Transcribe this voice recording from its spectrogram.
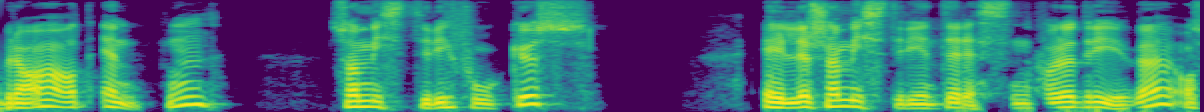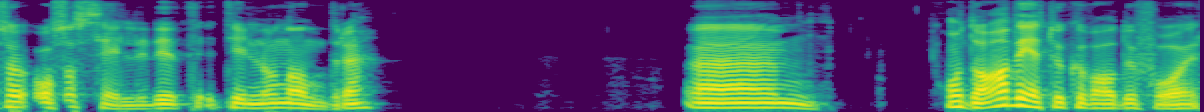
bra at enten så mister de fokus, eller så mister de interessen for å drive, og så, og så selger de til noen andre. Um, og da vet du ikke hva du får.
